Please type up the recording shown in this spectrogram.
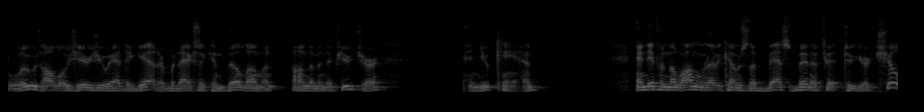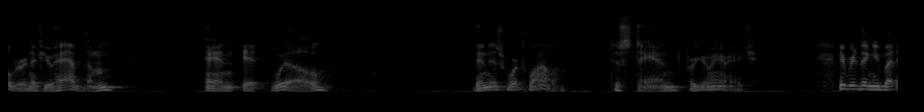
lose all those years you had together, but actually can build on, on them in the future, and you can. And if in the long run it becomes the best benefit to your children if you have them, and it will, then it's worthwhile to stand for your marriage. If you're thinking, but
